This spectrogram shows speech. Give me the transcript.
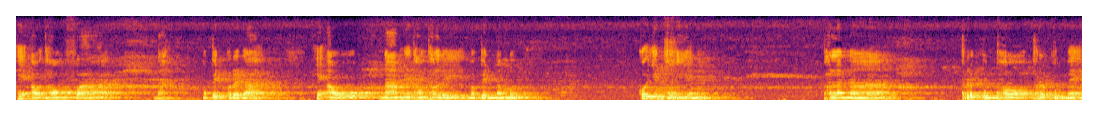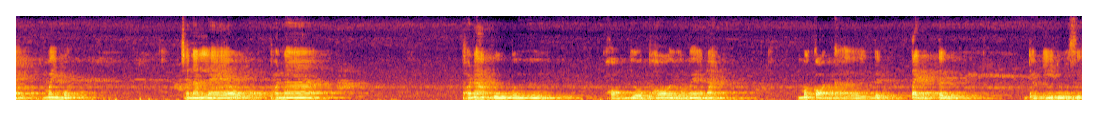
ให้เอาท้องฟ้านะมาเป็นกระดาษ ให้เอาน้ำในท้องทะเลมาเป็นน้ำหมึก ก็ยังเขียนพรรณนา พระคุณพ่อพระคุณแม่ไม่หมด ฉะนั้นแล้วพระนาคพระนาคดูมือของโยมพ่อโยมแม่นะ เมื่อก่อนเคยตึง แต่งตึง เดี๋ยวนี้ดูสิ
